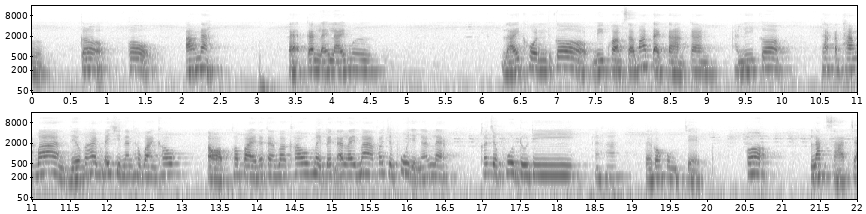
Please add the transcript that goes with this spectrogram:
อ ก็ก็เอานะแตะกันหลาย ๆ มือ หลายคนก็มีความสามารถแตกต่างกัน อันนี้ก็ทางบ้าน เดี๋ยวก็ให้แม่ชินันทวันเขาตอบเข้าไปแล้วกันว่าเขาไม่เป็นอะไรมากก็จะพูดอย่างนั้นแหละ ก็จะพูดดูดีนะฮะแต่ก็คงเจ็บ ก็รักษาใจ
